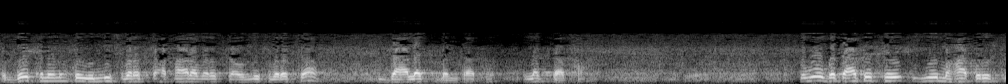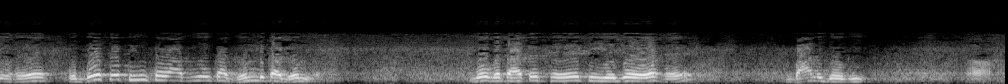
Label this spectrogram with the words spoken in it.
तो देखने में कोई 19 वर्ष का 18 वर्ष का 19 वर्ष का बालक बनता था, लगता था। तो वो बताते थे कि ये महापुरुष जो है, वो दो सौ तीन सौ आदमियों का झुंड का झुंड। वो बताते थे कि ये जो है, बाल जोगी। हाँ।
